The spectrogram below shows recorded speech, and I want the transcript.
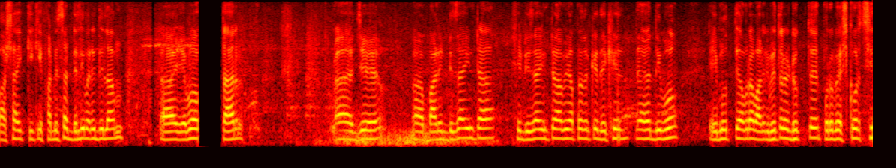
বাসায় কী কী ফার্নিচার ডেলিভারি দিলাম এবং তার যে বাড়ির ডিজাইনটা সেই ডিজাইনটা আমি আপনাদেরকে দেখিয়ে দিব। এই মুহূর্তে আমরা বাড়ির ভিতরে ঢুকতে প্রবেশ করছি।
